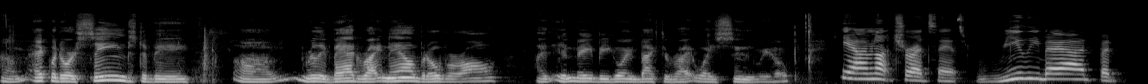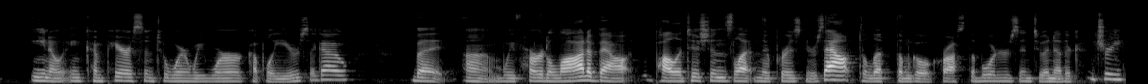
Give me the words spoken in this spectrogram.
Um, Ecuador seems to be uh, really bad right now, but overall, I, it may be going back the right way soon. We hope. Yeah, I'm not sure I'd say it's really bad, but you know, in comparison to where we were a couple of years ago. But um, we've heard a lot about politicians letting their prisoners out to let them go across the borders into another country.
